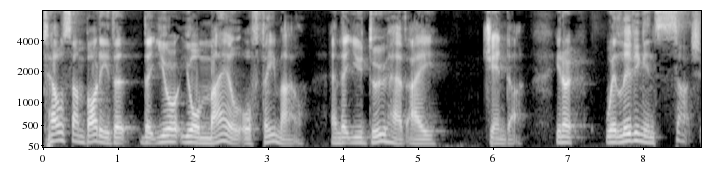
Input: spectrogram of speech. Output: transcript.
tell somebody that, that you're you're male or female and that you do have a gender. You know, we're living in such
